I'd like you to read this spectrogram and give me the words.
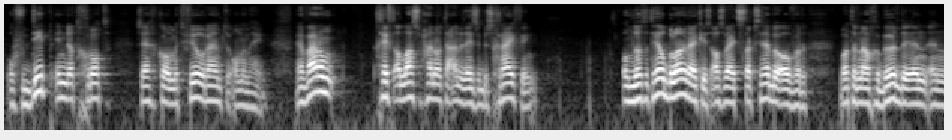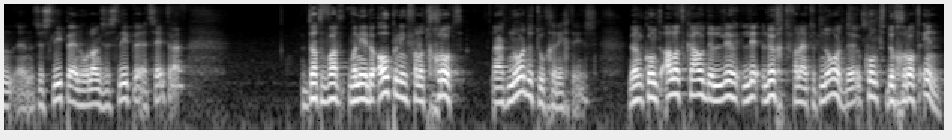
of diep in dat grot zijn gekomen met veel ruimte om hem heen. En waarom geeft Allah subhanahu wa ta'ala deze beschrijving? Omdat het heel belangrijk is als wij het straks hebben over wat er nou gebeurde en, en, en ze sliepen en hoe lang ze sliepen, et cetera. Dat wat, wanneer de opening van het grot naar het noorden toe gericht is, dan komt al het koude lucht vanuit het noorden komt de grot in.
